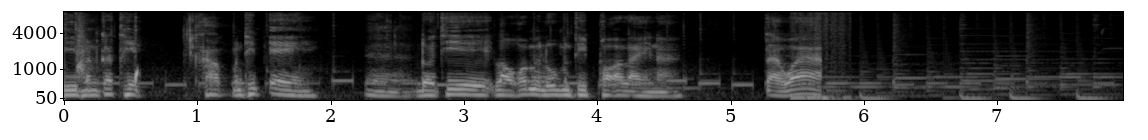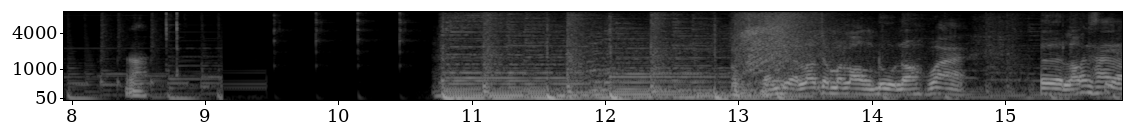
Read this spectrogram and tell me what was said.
ดีมันก็ทิปครับมันทิปเองเออโดยที่เราก็ไม่รู้มันทิปเพราะอะไรนะ แต่ว่านะงั้นเดี๋ยวเราจะมาลองดูเนาะว่า เออเรามันถ้าเสีย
